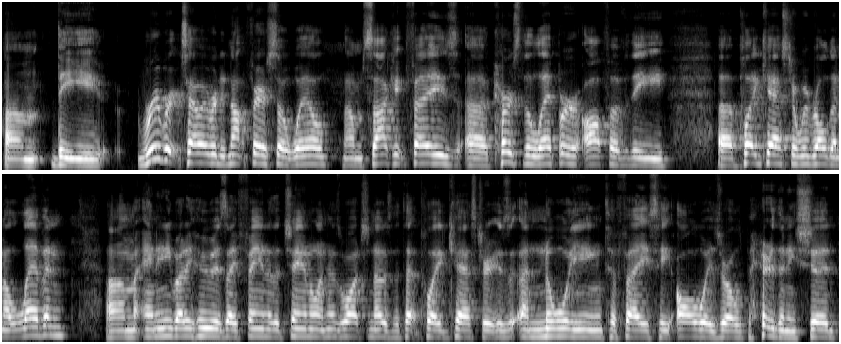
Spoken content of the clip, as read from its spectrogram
Um, the Rubrics, however, did not fare so well. Um, Psychic Phase, uh, Curse the Leper off of the uh, Plaguecaster, we rolled an 11. Um, and anybody who is a fan of the channel and has watched knows that that Plaguecaster is annoying to face. He always rolls better than he should.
